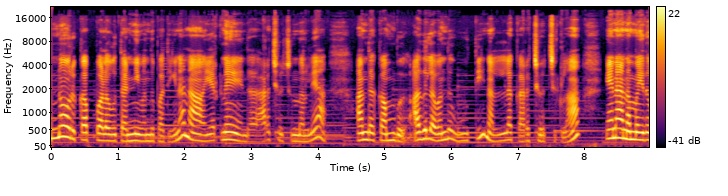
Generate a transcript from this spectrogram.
இன்னொரு கப் அளவு தண்ணி வந்து பார்த்திங்கன்னா நான் ஏற்கனவே இந்த அரைச்சி வச்சுருந்தோம் இல்லையா? அந்த கம்பு. அதில் வந்து ஊற்றி நல்லா கரைச்சி வச்சுக்கலாம். ஏன்னா நம்ம இதை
